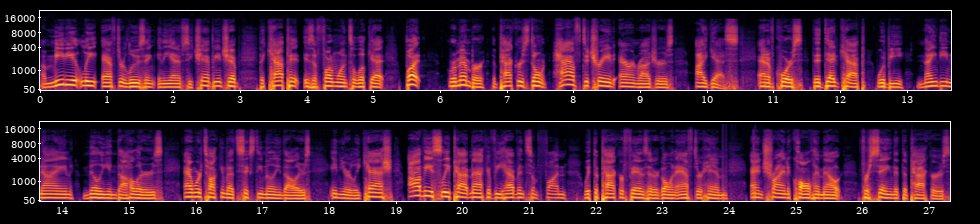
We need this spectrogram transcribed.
immediately after losing in the NFC Championship. The cap hit is a fun one to look at, but remember, the Packers don't have to trade Aaron Rodgers, I guess. And of course, the dead cap would be $99 million. And we're talking about $60 million in yearly cash. Obviously, Pat McAfee having some fun with the Packer fans that are going after him and trying to call him out for saying that the Packers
